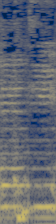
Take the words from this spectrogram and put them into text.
तेरी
